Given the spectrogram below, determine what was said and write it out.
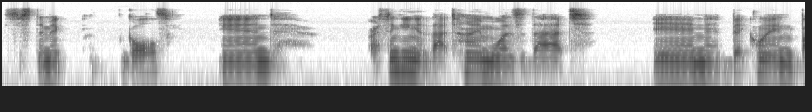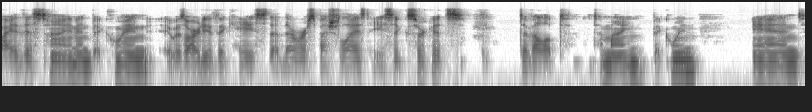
systemic goals. And our thinking at that time was that in Bitcoin, by this time in Bitcoin, it was already the case that there were specialized ASIC circuits developed to mine Bitcoin. And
